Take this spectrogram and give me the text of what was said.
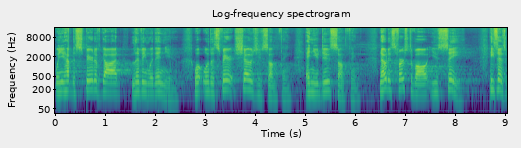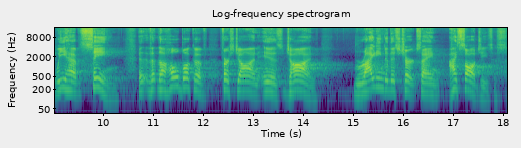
when you have the Spirit of God living within you? Well, well, the Spirit shows you something and you do something. Notice, first of all, you see. He says, We have seen. Uh, the, the whole book of First John is John writing to this church saying, I saw Jesus.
